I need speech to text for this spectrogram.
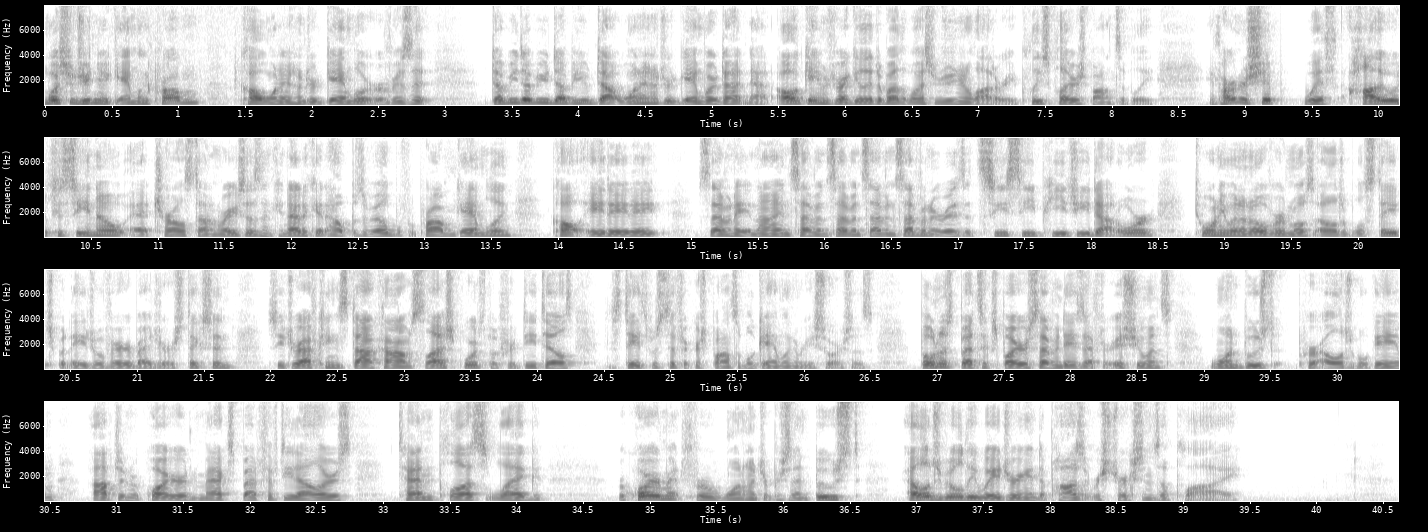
West Virginia, gambling problem? Call 1-800-GAMBLER or visit www.1800gambler.net. All games regulated by the West Virginia Lottery. Please play responsibly. In partnership with Hollywood Casino at Charlestown Races in Connecticut, help is available for problem gambling. Call 888-789-7777 or visit ccpg.org. 21 and over in most eligible states, but age will vary by jurisdiction. See DraftKings.com slash sportsbook for details and state-specific responsible gambling resources. Bonus bets expire seven days after issuance. One boost per eligible game. Opt-in required. Max bet $50. 10 plus leg requirement for 100% boost. Eligibility wagering and deposit restrictions apply.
